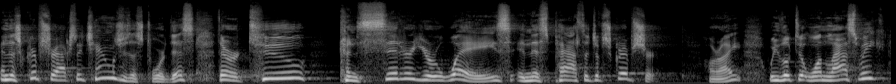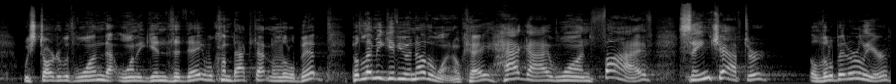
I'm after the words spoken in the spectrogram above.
And the scripture actually challenges us toward this. There are two consider your ways in this passage of Scripture. All right? We looked at one last week. We started with one, that one again today. We'll come back to that in a little bit. But let me give you another one, okay? Haggai 1 5, same chapter, a little bit earlier.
